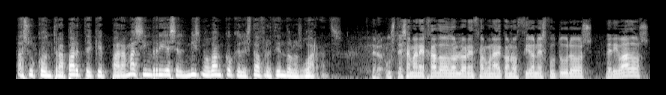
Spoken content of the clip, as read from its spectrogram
a su contraparte, que para más INRI es el mismo banco que le está ofreciendo los Warrants. Pero, ¿usted se ha manejado, don Lorenzo, alguna vez con opciones, futuros, derivados?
